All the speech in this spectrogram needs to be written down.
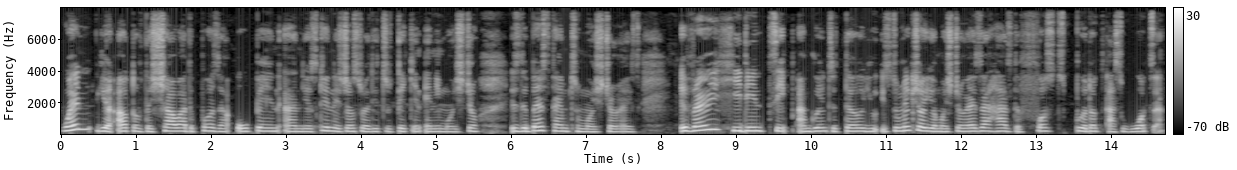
When you're out of the shower, the pores are open and your skin is just ready to take in any moisture. It's the best time to moisturize. A very hidden tip I'm going to tell you is to make sure your moisturizer has the first product as water.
